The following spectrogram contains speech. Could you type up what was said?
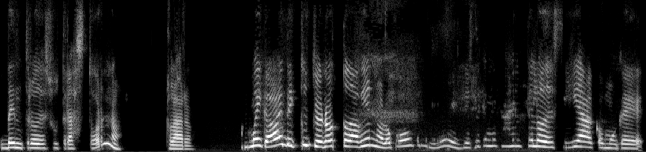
dentro de su trastorno. Claro. Oh my God, es que yo no, todavía no lo puedo creer. Yo sé que mucha gente lo decía como que,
